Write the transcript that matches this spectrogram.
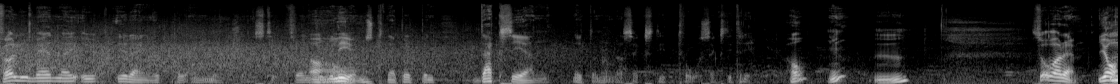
Följ med mig ut i regnet på en morgonstid. Från Ja. jubileumsknäppuppen Dags igen 1962-63. Ja. Mm. Så var det. Ja.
